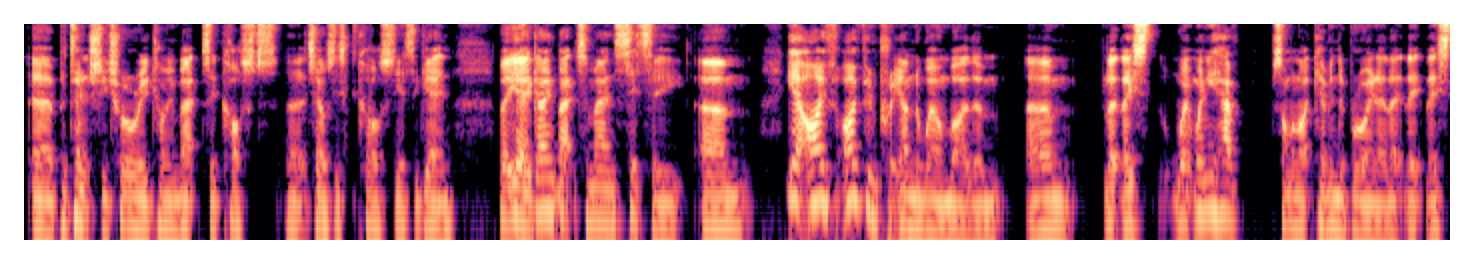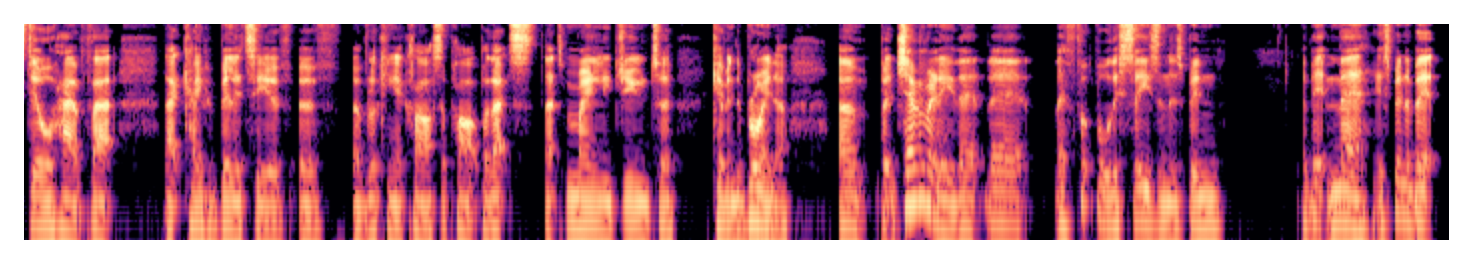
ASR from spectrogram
uh, potentially Traore coming back to cost uh, Chelsea's cost yet again. But yeah, going back to Man City, um, yeah, I've I've been pretty underwhelmed by them. Um, look, they when, when you have someone like Kevin De Bruyne, they, they, they still have that that capability of, of of looking a class apart, but that's that's mainly due to Kevin De Bruyne. Um, but generally, their their their football this season has been a bit meh. It's been a bit.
